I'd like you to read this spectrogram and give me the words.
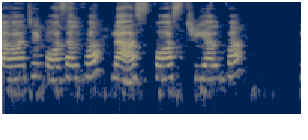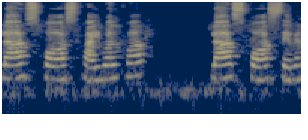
দেওয়া আছে cos alpha plus cos three alpha plus cos five alpha plus cos seven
